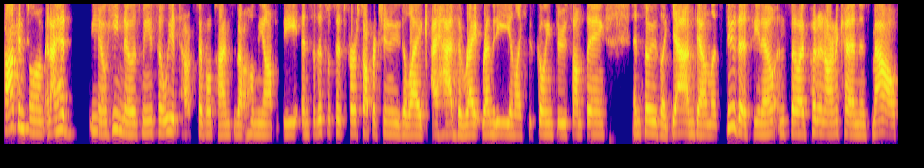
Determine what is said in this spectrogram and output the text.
talking to him, and I had you know, he knows me. So we had talked several times about homeopathy. And so this was his first opportunity to like, I had the right remedy and like he's going through something. And so he's like, Yeah, I'm down. Let's do this, you know? And so I put an arnica in his mouth.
